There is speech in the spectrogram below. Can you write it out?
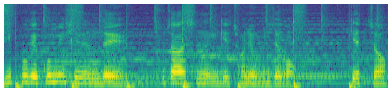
이쁘게 꾸미시는데 투자하시는 게 전혀 문제가 없겠죠.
